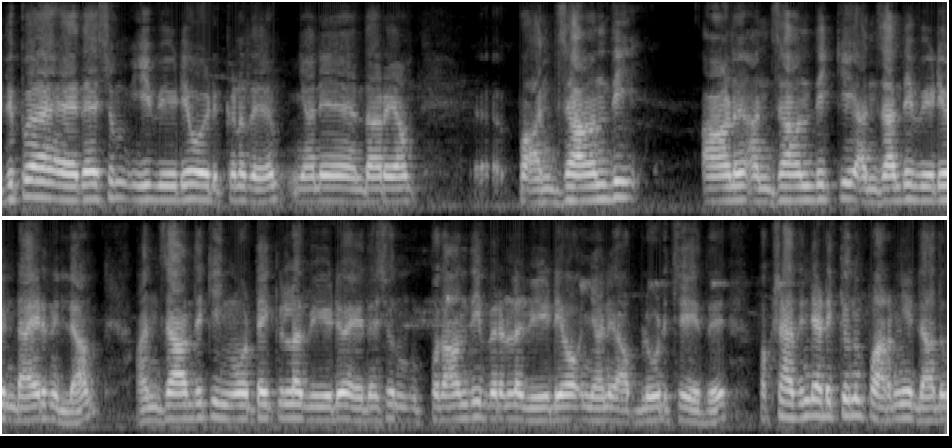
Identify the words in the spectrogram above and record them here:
ഇതിപ്പോൾ ഏകദേശം ഈ വീഡിയോ എടുക്കുന്നത് ഞാൻ എന്താ പറയുക ഇപ്പോൾ അഞ്ചാം തീയതി ആണ് അഞ്ചാം തീയതിക്ക് അഞ്ചാം തീയതി വീഡിയോ ഉണ്ടായിരുന്നില്ല. അഞ്ചാം തീയതിക്ക് ഇങ്ങോട്ടേക്കുള്ള വീഡിയോ ഏകദേശം മുപ്പതാം തീയതി വരെയുള്ള വീഡിയോ ഞാൻ അപ്ലോഡ് ചെയ്ത് പക്ഷെ അതിന്റെ ഇടയ്ക്കൊന്നും പറഞ്ഞില്ല. അത്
